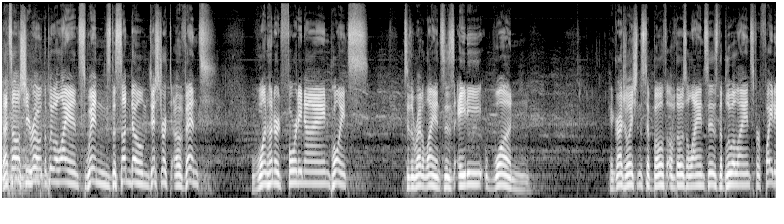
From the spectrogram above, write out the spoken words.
That's all she wrote. The Blue Alliance wins the Sundome District event. 149 points to the Red Alliance's 81. Congratulations to both of those alliances. The Blue Alliance for fighting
